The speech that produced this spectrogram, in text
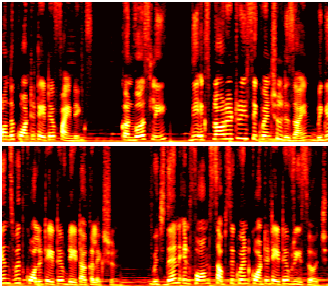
on the quantitative findings. Conversely, the exploratory sequential design begins with qualitative data collection, which then informs subsequent quantitative research.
